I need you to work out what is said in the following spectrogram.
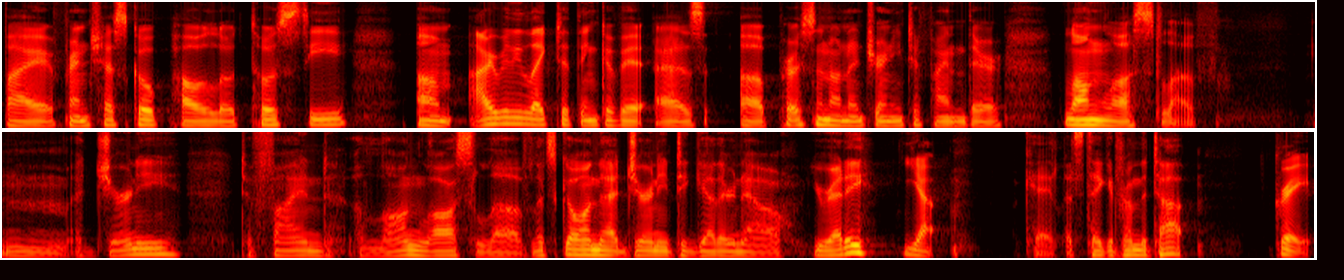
by Francesco Paolo Tosti. Um, I really like to think of it as a person on a journey to find their long lost love. Mm, a journey to find a long lost love. Let's go on that journey together now. You ready? Yeah, Okay, let's take it from the top. great.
